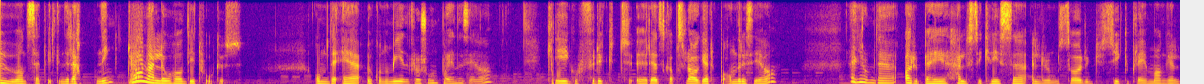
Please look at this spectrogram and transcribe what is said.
uansett hvilken retning du velger å ha ditt fokus, om det er økonomi, inflasjon på ene sida, krig og frykt, eh, redskapslager på andre sida, eller om det er arbeid, helsekrise, eldreomsorg, sykepleiermangel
